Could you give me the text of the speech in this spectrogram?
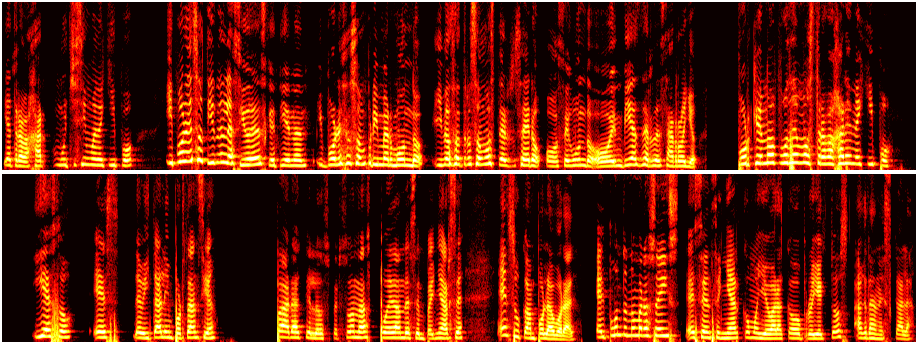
y a trabajar muchísimo en equipo y por eso tienen las ciudades que tienen, y por eso son primer mundo, y nosotros somos tercero o segundo o en vías de desarrollo, porque no podemos trabajar en equipo. Y eso es de vital importancia para que las personas puedan desempeñarse en su campo laboral. El punto número 6 es enseñar cómo llevar a cabo proyectos a gran escala.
